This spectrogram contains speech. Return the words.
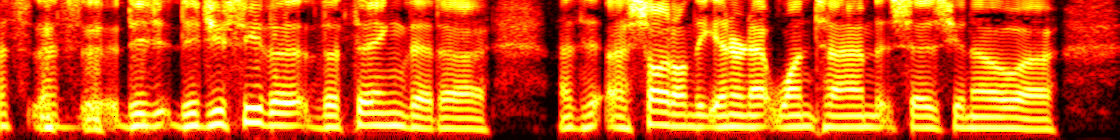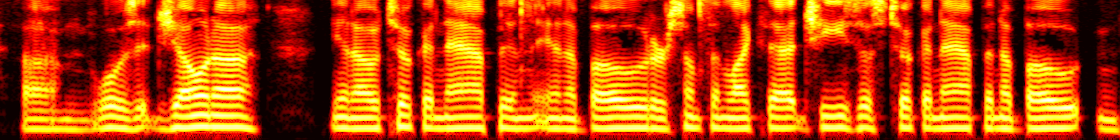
That's that's. uh, did did you see the the thing that uh, I, th- I, saw it on the internet one time that says you know uh, um, what was it Jonah you know took a nap in, in a boat or something like that. Jesus took a nap in a boat and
